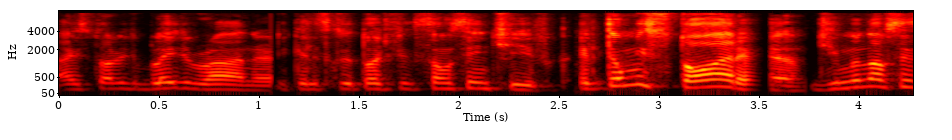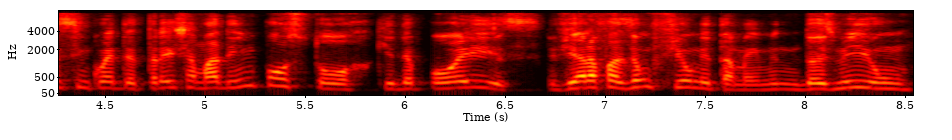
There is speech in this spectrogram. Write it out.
a história de Blade Runner, aquele escritor de ficção científica. Ele tem uma história de 1953 chamada Impostor, que depois vieram fazer um filme também, em 2001.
